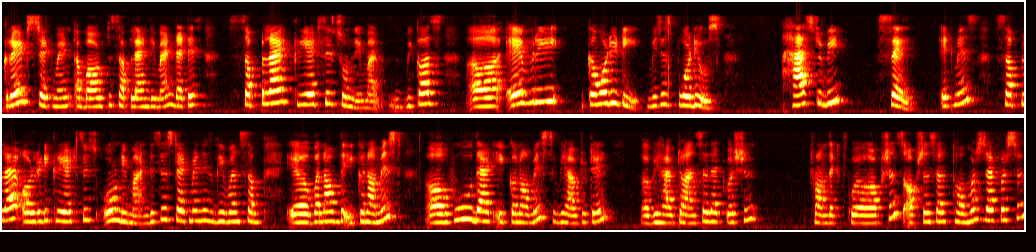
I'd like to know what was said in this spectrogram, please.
great statement about the supply and demand that is supply creates its own demand because uh, every commodity which is produced has to be sell. It means supply already creates its own demand. This is statement is given some uh, one of the economist. Uh, who that economist? We have to tell. Uh, we have to answer that question from the options. Options are Thomas Jefferson,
